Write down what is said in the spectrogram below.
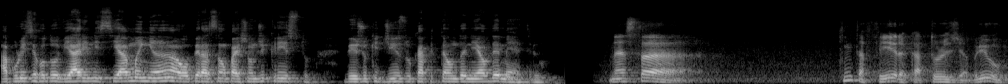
A Polícia Rodoviária inicia amanhã a Operação Paixão de Cristo. Veja o que diz o capitão Daniel Demétrio. Nesta quinta-feira, 14 de abril,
